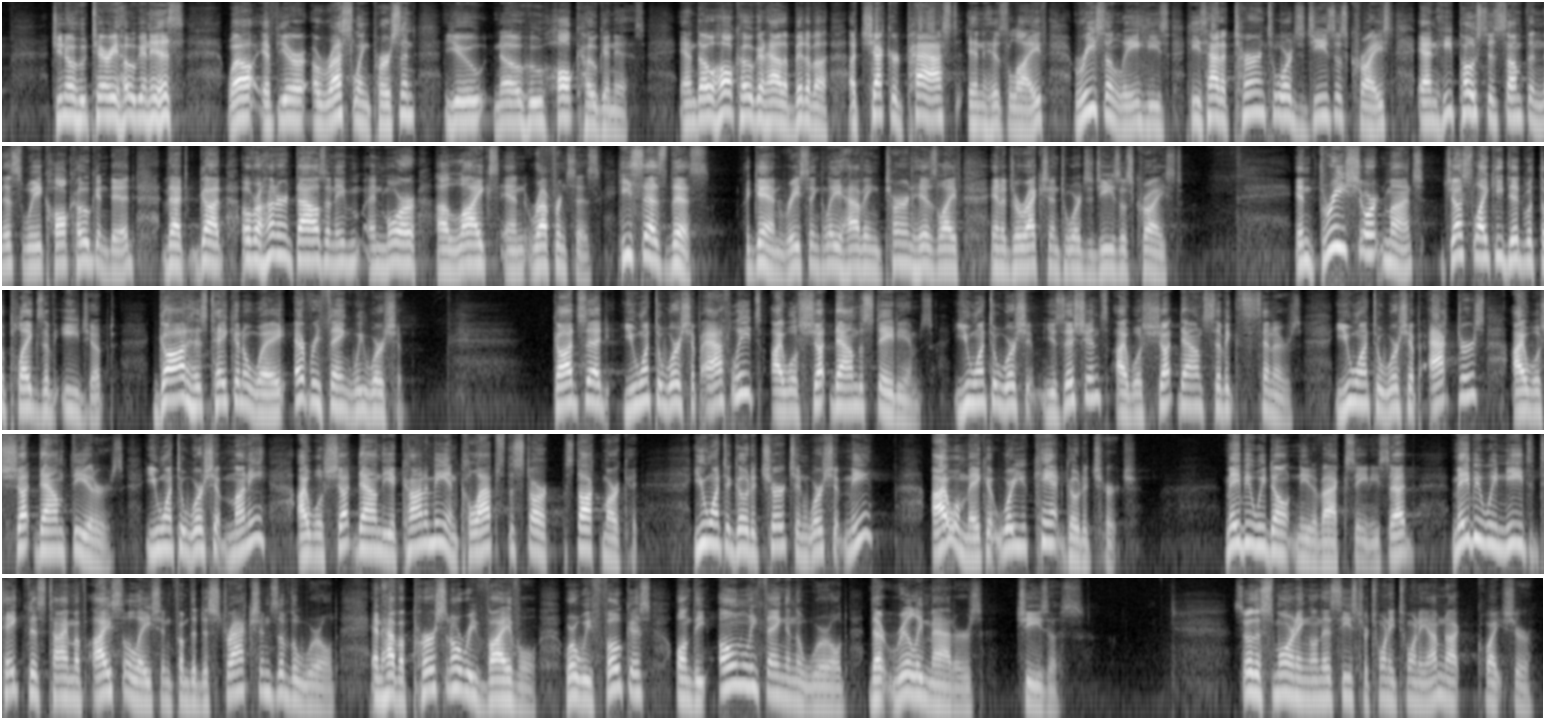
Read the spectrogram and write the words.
Do you know who Terry Hogan is? Well, if you're a wrestling person, you know who Hulk Hogan is. And though Hulk Hogan had a bit of a, a checkered past in his life, recently he's, he's had a turn towards Jesus Christ, and he posted something this week, Hulk Hogan did, that got over 100,000 and more uh, likes and references. He says this Again, recently having turned his life in a direction towards Jesus Christ. In three short months, just like he did with the plagues of Egypt, God has taken away everything we worship. God said, You want to worship athletes? I will shut down the stadiums. You want to worship musicians? I will shut down civic centers. You want to worship actors? I will shut down theaters. You want to worship money? I will shut down the economy and collapse the stock market. You want to go to church and worship me? I will make it where you can't go to church. Maybe we don't need a vaccine, he said. Maybe we need to take this time of isolation from the distractions of the world and have a personal revival where we focus on the only thing in the world that really matters Jesus. So, this morning on this Easter 2020, I'm not quite sure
